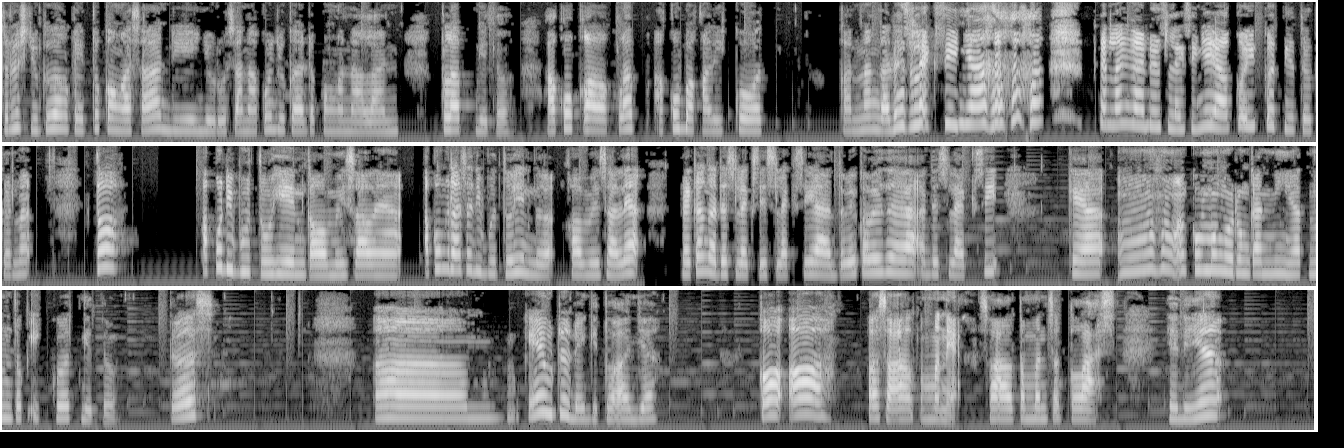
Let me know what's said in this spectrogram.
terus juga waktu itu kalau nggak salah di jurusan aku juga ada pengenalan klub gitu. Aku kalau klub aku bakal ikut. Karena nggak ada seleksinya. Karena nggak ada seleksinya ya aku ikut gitu. Karena toh aku dibutuhin kalau misalnya aku ngerasa dibutuhin nggak? Kalau misalnya mereka nggak ada seleksi seleksian tapi kalau misalnya ada seleksi kayak mm, aku mengurungkan niat untuk ikut gitu. Terus um, kayak udah deh gitu aja. Kok oh oh soal temen ya soal temen sekelas. Jadinya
